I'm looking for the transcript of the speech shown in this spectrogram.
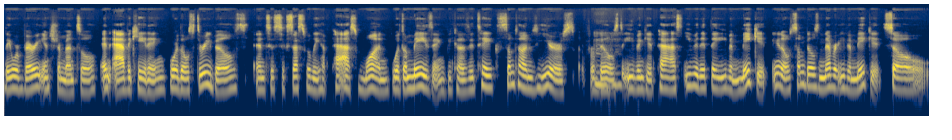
they were very instrumental in advocating for those three bills, and to successfully have passed one was amazing because it takes sometimes years for mm-hmm. bills to even get passed, even if they even make it. You know, some bills never even make it. So,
